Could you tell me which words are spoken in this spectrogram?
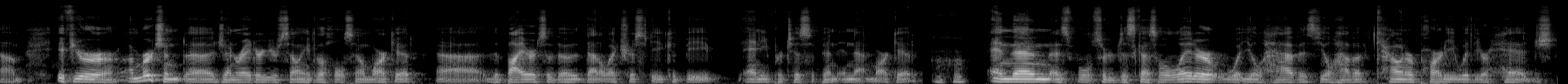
Um, if you're a merchant uh, generator, you're selling into the wholesale market. Uh, the buyers of the, that electricity could be any participant in that market. Uh-huh. And then, as we'll sort of discuss a little later, what you'll have is you'll have a counterparty with your hedge.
